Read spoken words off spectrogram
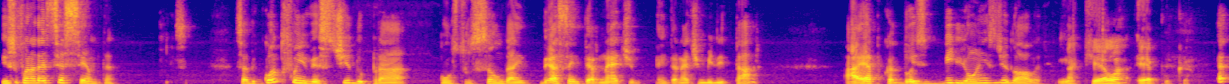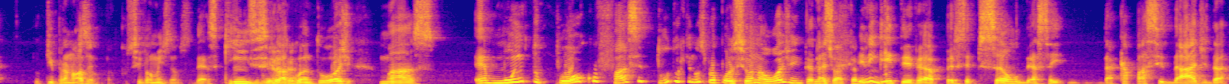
isso foi na década de 60. Sabe quanto foi investido para construção da, dessa internet, a internet militar, à época, 2 bilhões de dólares. Naquela época. É, o que para nós é possivelmente 10, 15, sei uhum. lá quanto hoje, mas é muito pouco face tudo que nos proporciona hoje a internet. Exatamente. E ninguém teve a percepção dessa, da capacidade, da,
